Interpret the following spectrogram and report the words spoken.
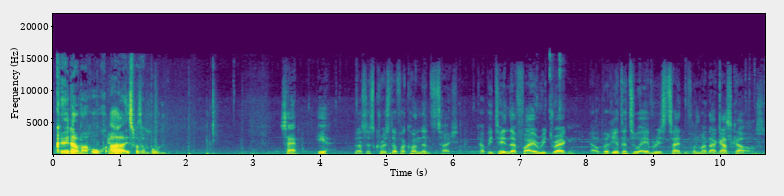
Okay, da mal hoch. Ah, ist was am Boden. Sam, hier. Das ist Christopher Condens Zeichen. Kapitän der Fiery Dragon. Er operierte zu Averys Zeiten von Madagaskar aus.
